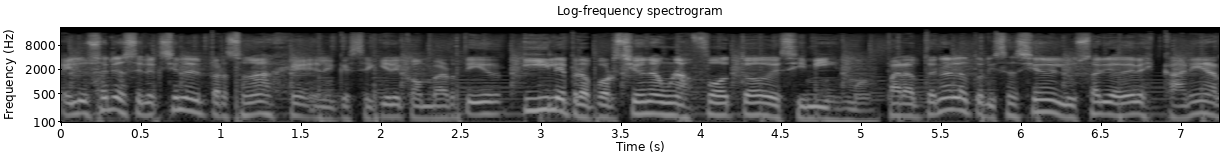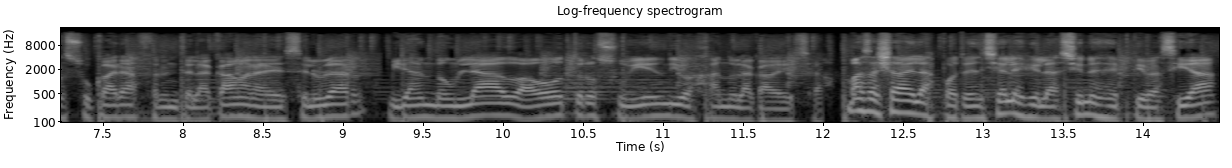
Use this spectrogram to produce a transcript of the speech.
El usuario selecciona el personaje en el que se quiere convertir y le proporciona una foto de sí mismo. Para obtener la autorización, el usuario debe escanear su cara frente a la cámara del celular, mirando a un lado, a otro, subiendo y bajando la cabeza. Más allá de las potenciales violaciones de privacidad,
